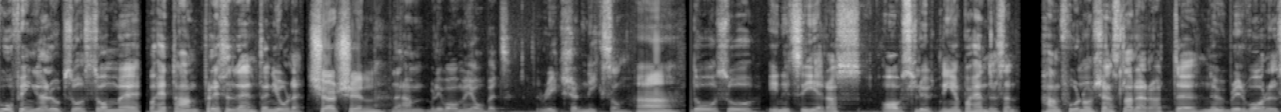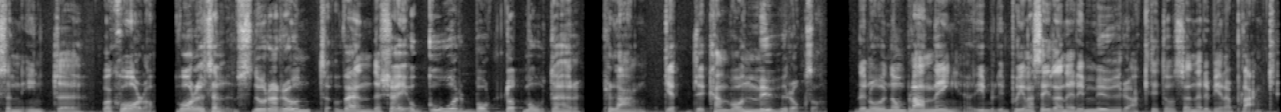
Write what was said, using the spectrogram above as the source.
två fingrar upp så, som, eh, vad hette han, presidenten gjorde Churchill. när han blev av med jobbet. Richard Nixon. Ah, Då så initieras avslutningen på händelsen. Han får någon känsla där att eh, nu blir varelsen inte vara kvar då. Varelsen snurrar runt, vänder sig och går bortåt mot det här planket. Det kan vara en mur också. Det är nog någon blandning. På ena sidan är det muraktigt och sen är det mera plank.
